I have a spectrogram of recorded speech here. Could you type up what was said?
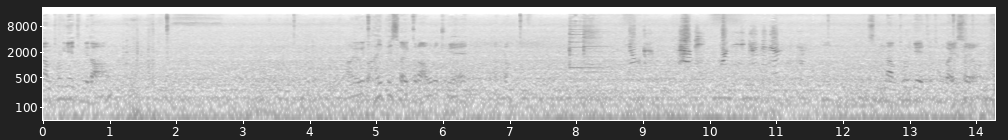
강남 톨게이트입니다. 아 여기도 하이패스가 있구나 오른쪽에. 아까. 어, 성남 톨게이트 통과했어요.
